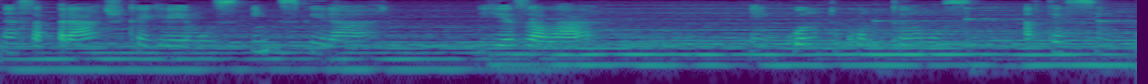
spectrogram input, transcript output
Nessa prática, iremos inspirar e exalar enquanto contamos até cinco.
